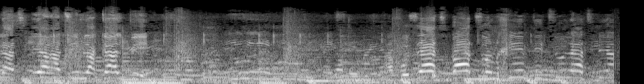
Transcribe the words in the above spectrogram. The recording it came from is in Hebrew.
להצביע רצים לקלפי. אחוזי הצבעה צונחים, תצאו להצביע.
